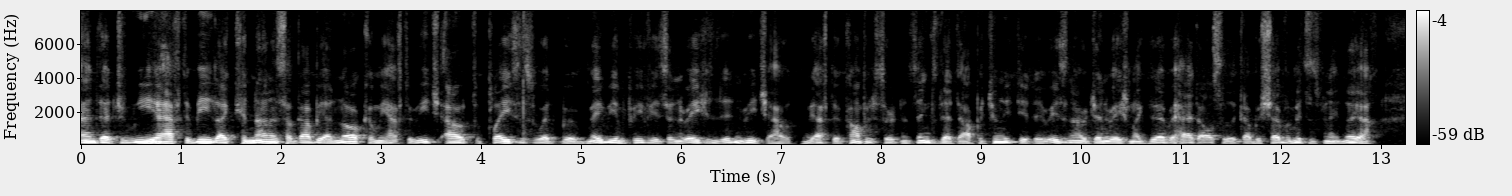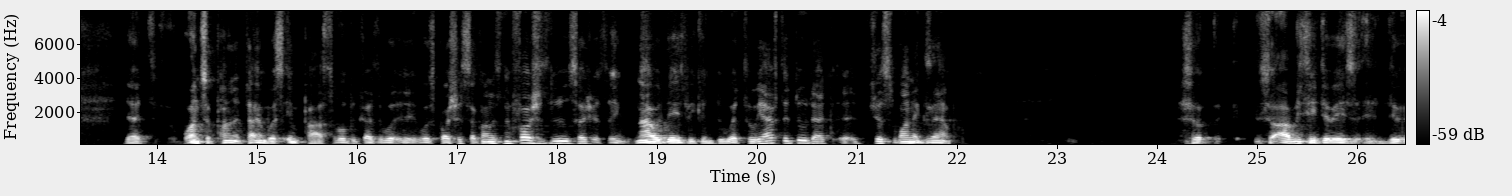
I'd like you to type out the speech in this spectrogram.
and that we have to be like Kananas Agabi Anok, and we have to reach out to places where, maybe in previous generations didn't reach out. We have to accomplish certain things that the opportunity there is in our generation, like the Rebbe had also the Gabi Sheva Mitzvah that once upon a time was impossible because it was Pasha Sakonis Nefoshes to do such a thing. Nowadays we can do it, so we have to do that. It's just one example. So, so obviously there is there,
